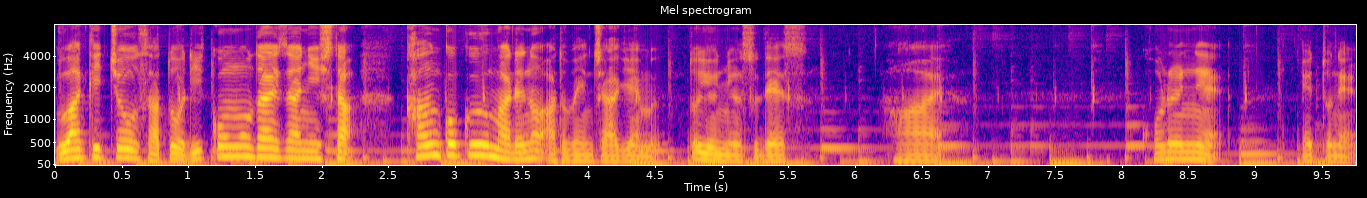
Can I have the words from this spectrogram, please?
浮気調査と離婚を題材にした韓国生まれのアドベンチャーゲームというニュースです。はい。これねえっとね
